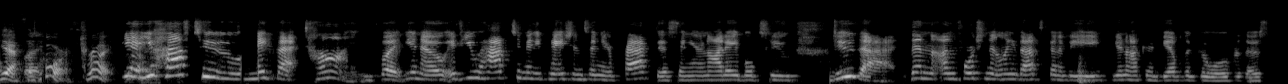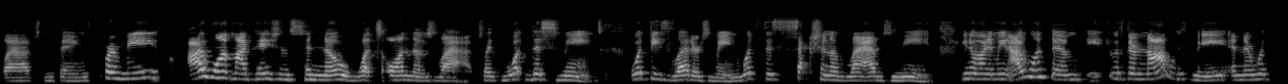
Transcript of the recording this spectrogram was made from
Yes, but, of course. Right. Yeah, you have to make that time. But, you know, if you have too many patients in your practice and you're not able to do that, then unfortunately that's going to be, you're not going to be able to go over those labs and things. For me, I want my patients to know what's on those labs, like what this means, what these letters mean, what this section of labs mean. You know what I mean? I want them, if they're not with me and they're with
